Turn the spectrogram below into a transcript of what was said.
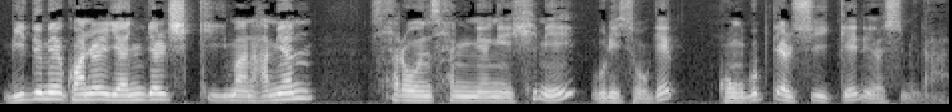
믿음의 관을 연결시키기만 하면 새로운 생명의 힘이 우리 속에 공급될 수 있게 되었습니다.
